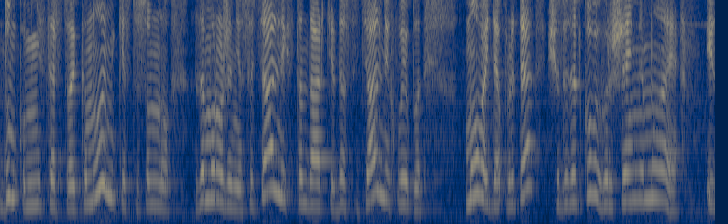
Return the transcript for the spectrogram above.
думку Міністерства економіки стосовно замороження соціальних стандартів, да, соціальних виплат. Мова йде про те, що додаткових грошей немає. І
